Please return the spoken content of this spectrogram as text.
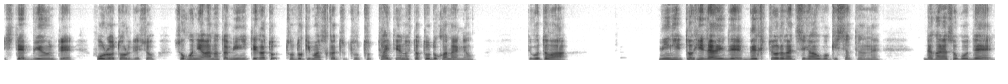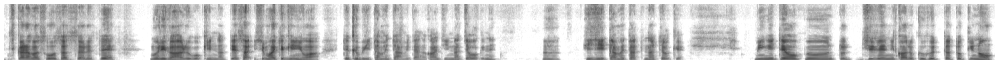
して、ビューンってフォローを取るでしょ？そこにあなた右手が届きますかってと、大抵の人は届かないのよ。ってことは、右と左でベクトルが違う動きしちゃってるのね。だからそこで力が操作されて、無理がある動きになって、さ姉妹的には手首痛めたみたいな感じになっちゃうわけね。うん。肘痛めたってなっちゃうわけ。右手をぷーんと自然に軽く振った時の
